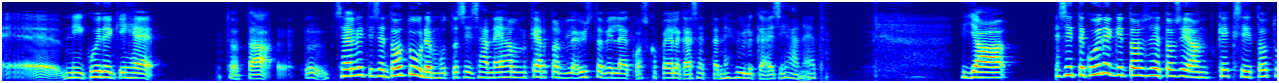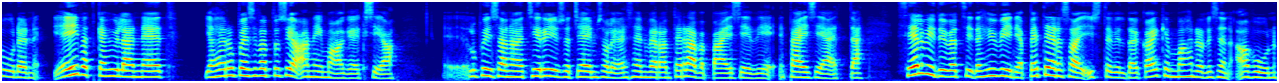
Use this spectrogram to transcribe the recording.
eh, niin kuitenkin he tota, selvitti sen totuuden, mutta siis hän ei halunnut kertoa niille ystäville, koska pelkäsi, että ne hylkäisi hänet. Ja sitten kuitenkin tosi, tosiaan keksi totuuden, eivätkä hylänneet, ja he rupesivat tosiaan animaageiksi, ja Lupin sanoi, että Sirius ja James oli sen verran teräväpäisiä, että selviytyivät siitä hyvin, ja Peter sai ystäviltä kaiken mahdollisen avun.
